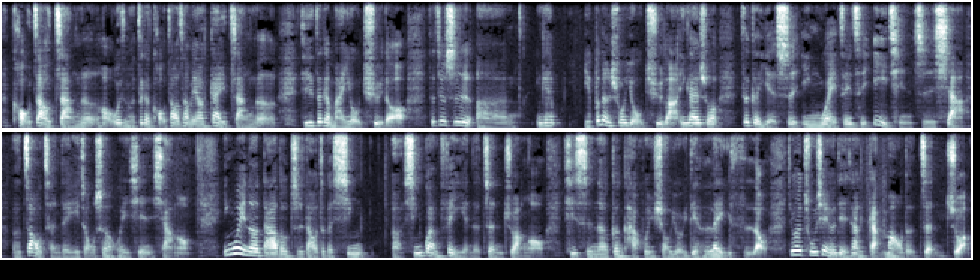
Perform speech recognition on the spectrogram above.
口罩章呢？哈，为什么这个口罩上面要盖章呢？其实这个蛮有趣的哦。这就是呃，应该也不能说有趣啦，应该说这个也是因为这次疫情之下而造成的一种社会现象哦。因为呢，大家都知道这个新呃新冠肺炎的症状哦，其实呢跟卡婚休有一点类似哦，就会出现有点像感冒的症状。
